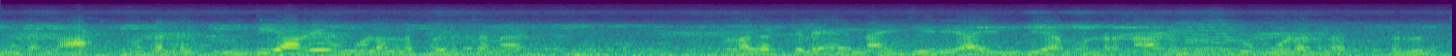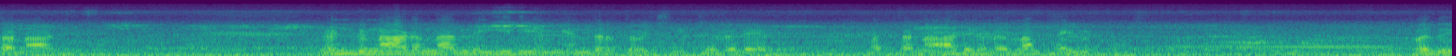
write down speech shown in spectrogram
இந்த நா முதல்ல இந்தியாவே ஊழலில் பெருத்த நாடு. உலகத்திலே நைஜீரியா இந்தியா போன்ற நாடுகள் வந்து ஊழலில் பெருத்த நாடு. ரெண்டு நாடுன்னா இந்த இவிஎம் எந்திரத்தை வச்சுக்கிட்டு விளையாடு மற்ற நாடுகள் எல்லாம் கைவிட்டு அது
